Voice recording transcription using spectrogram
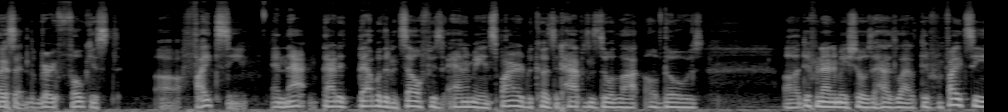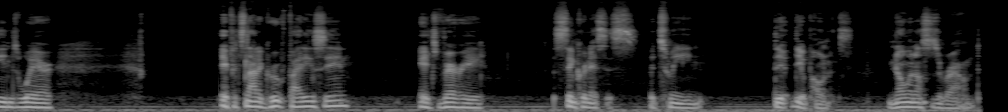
like I said, very focused uh, fight scene. And that that is, that within itself is anime inspired because it happens to a lot of those uh, different anime shows that has a lot of different fight scenes where if it's not a group fighting scene, it's very synchronous between the, the opponents. No one else is around.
